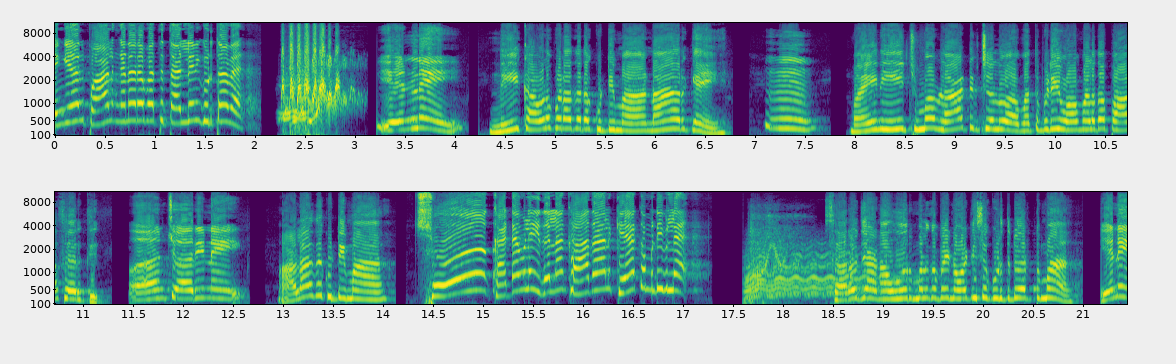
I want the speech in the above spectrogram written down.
எங்கேயாவது பால் கிணற பார்த்து தள்ளி கொடுத்தாவ. என்ன? நீ கவலைப்படாதடா குட்டிமா நான் இருக்கேன். ம். மைனி சும்மா விளையாட்டுக்கு சொல்லுவா மத்தபடி உன் மேலதான் பாசம் இருக்கு. ஆ சரிண்ணே. அழாத குட்டிமா. சோ கடவுளை இதெல்லாம் காதால கேட்க முடியல. சரோஜா நான் ஊர் முழுக்க போய் நோட்டீஸ கொடுத்துட்டு வரட்டுமா? ஏனே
